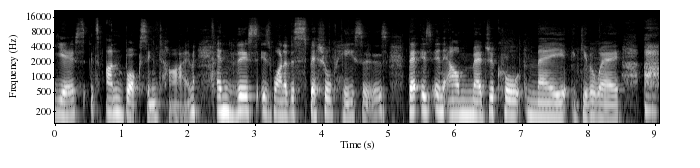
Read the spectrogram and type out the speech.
Yes, it's unboxing time, and this is one of the special pieces that is in our magical May giveaway. Ah,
